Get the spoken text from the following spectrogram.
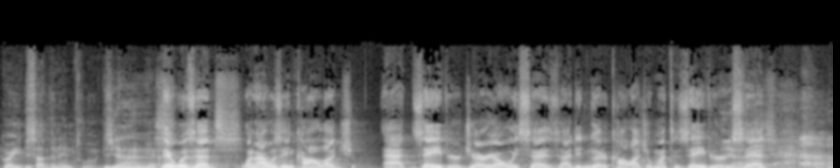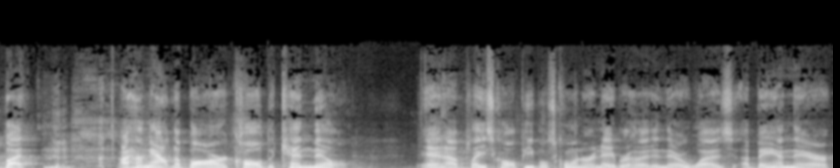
great Southern influence. Yes. There was yes. a when I was in college at Xavier. Jerry always says I didn't go to college. I went to Xavier Yeah. instead. But I hung out in a bar called the Ken Mill, in a place called People's Corner in a neighborhood, and there was a band there,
